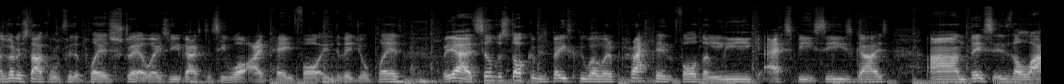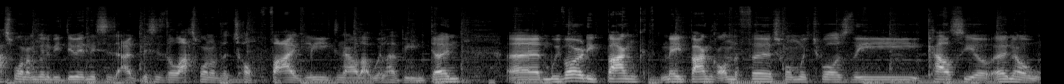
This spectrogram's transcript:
I'm going to start going through the players straight away so you guys can see what I paid for individual players. But yeah, silver stock up is basically where we're prepping for the league SBCs guys. And this is the last one I'm going to be doing. This is uh, this is the last one of the top five leagues now that will have been done. Um, we've already banked, made bank on the first one, which was the Calcio, uh, no,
